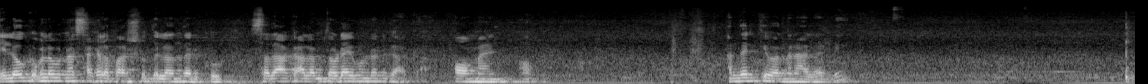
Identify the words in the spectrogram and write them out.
ఈ లోకంలో ఉన్న సకల పరిశుద్ధులందరికీ సదాకాలం తోడై ఉండును గాక ఓమెన్ ఓమెన్ అందరికీ వందనాలండి.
